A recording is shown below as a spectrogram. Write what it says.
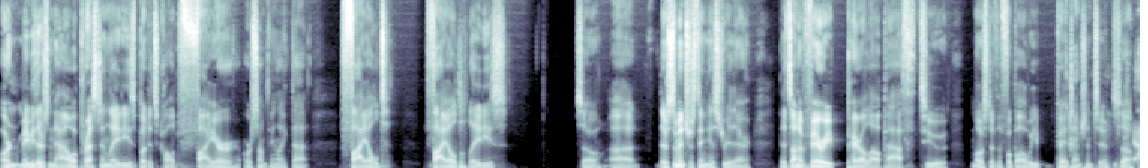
or maybe there's now a Preston Ladies, but it's called Fire or something like that. Fylde, Fylde ladies. So uh, there's some interesting history there. That's on a very parallel path to most of the football we pay attention to. So yeah.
